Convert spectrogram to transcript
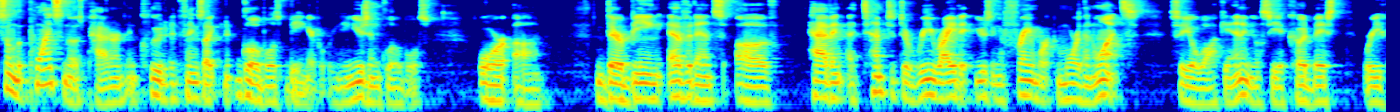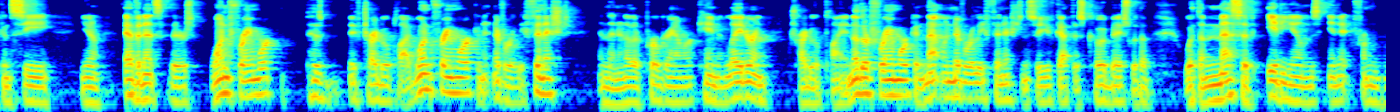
some of the points in those patterns included things like globals being everywhere, using globals, or uh, there being evidence of having attempted to rewrite it using a framework more than once. So you'll walk in and you'll see a code base where you can see, you know, evidence that there's one framework has they've tried to apply one framework and it never really finished, and then another programmer came in later and tried to apply another framework and that one never really finished, and so you've got this code base with a with a mess of idioms in it from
